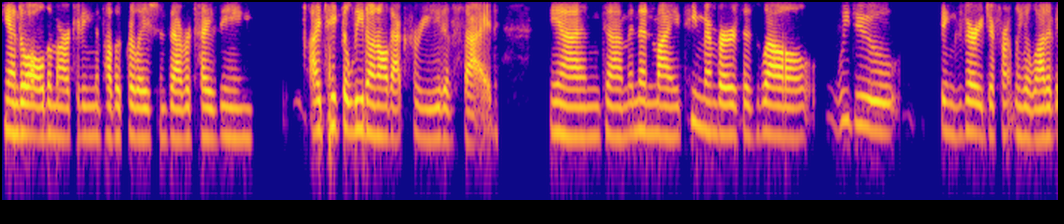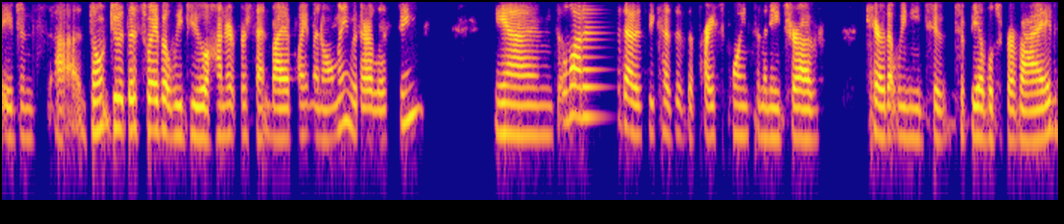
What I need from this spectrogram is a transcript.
handle all the marketing, the public relations, advertising. I take the lead on all that creative side, and um, and then my team members as well. We do things very differently. A lot of agents uh, don't do it this way, but we do 100% by appointment only with our listings. And a lot of that is because of the price points and the nature of care that we need to, to be able to provide.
